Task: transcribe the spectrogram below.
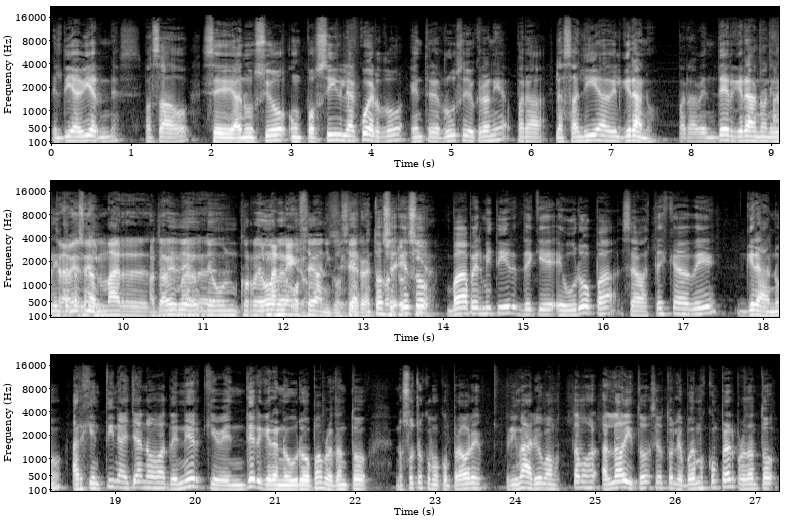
El día viernes pasado se anunció un posible acuerdo entre Rusia y Ucrania para la salida del grano para vender grano a nivel internacional. mar, a través de, un corredor oceánico. Claro, entonces eso va a permitir de que Europa se abastezca de grano. Argentina ya no va a tener que vender grano a Europa, por lo tanto nosotros como compradores primarios vamos, estamos al ladito, ¿cierto? Le podemos comprar, por lo tanto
